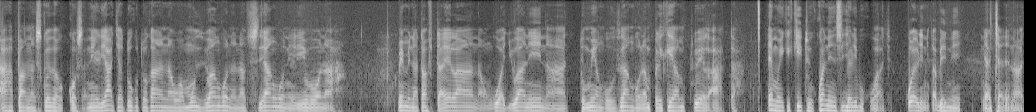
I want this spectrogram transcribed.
Hapana, sikuweza kukosa. Niliacha tu kutokana na uamuzi wangu na nafsi yangu nilivyoona. Mimi natafuta hela, naungua juani, natumia nguvu zangu, nampelekea mtu hela. Hata emu hiki kitu, kwani nisijaribu kuacha? Kweli nikabidi niachane nacho.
